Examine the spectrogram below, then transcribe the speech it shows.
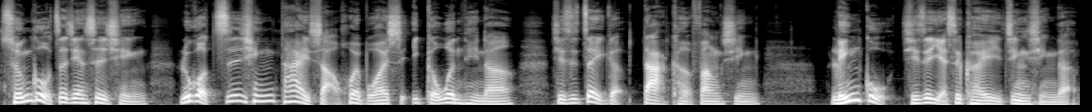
存股这件事情，如果资金太少，会不会是一个问题呢？其实这个大可放心。零股其实也是可以进行的。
